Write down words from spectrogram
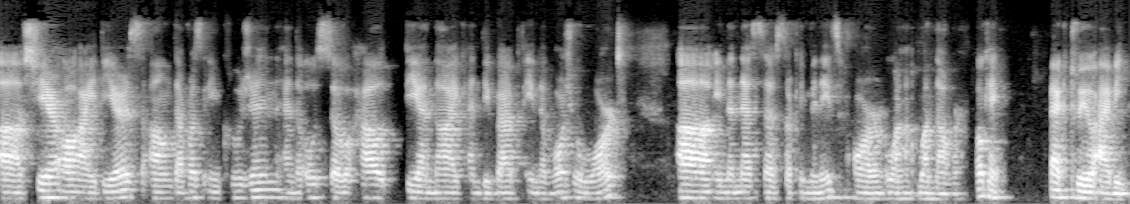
uh, share our ideas on diversity inclusion and also how DNI can develop in the virtual world uh, in the next uh, 30 minutes or one, one hour. Okay, back to you, Ivy.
